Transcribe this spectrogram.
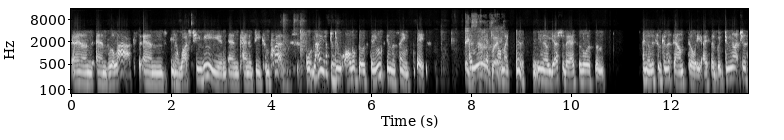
and, and relax and, you know, watch TV and, and kind of decompress. Well, now you have to do all of those things in the same space. Exactly. I really had to tell my kids, you know, yesterday, I said, listen, I know this is going to sound silly. I said, but do not just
